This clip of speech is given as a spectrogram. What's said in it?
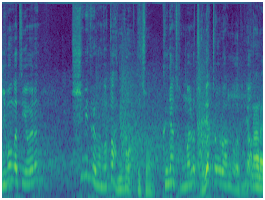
이번 같은 경우에는 힘이 들어간 것도 아니고 그렇죠. 그냥 정말로 전략적으로 한 거거든요. 하나하나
